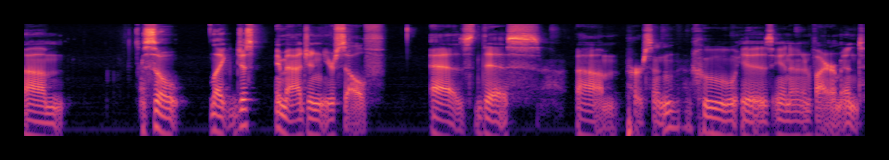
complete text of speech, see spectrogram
Um, so, like, just imagine yourself as this um, person who is in an environment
